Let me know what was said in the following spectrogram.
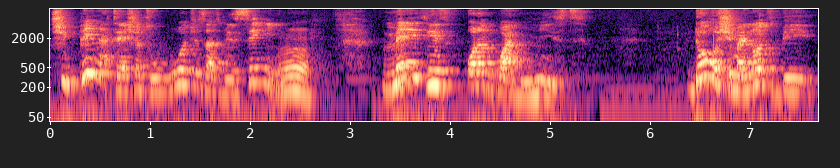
She paid attention to what Jesus has been saying. Mm. Many things other people had missed. Though she might not be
